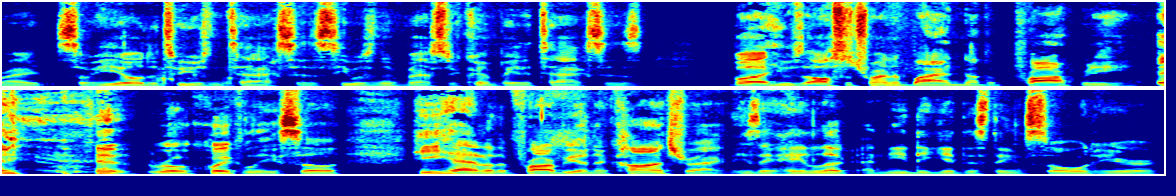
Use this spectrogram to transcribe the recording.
right? So he owed the two years in taxes. He was an investor, couldn't pay the taxes, but he was also trying to buy another property real quickly. So he had another property under contract. He's like, hey, look, I need to get this thing sold here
